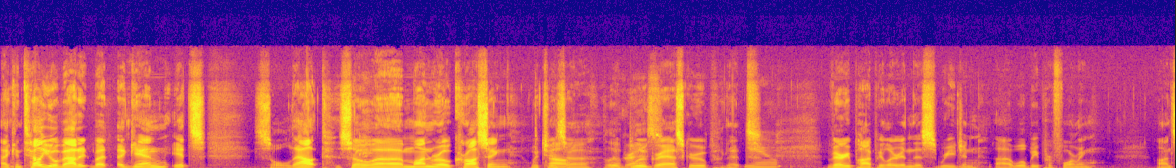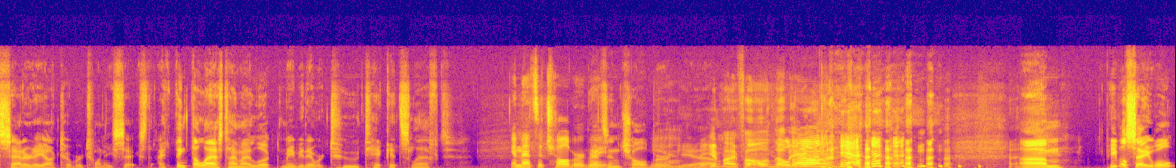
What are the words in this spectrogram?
I can tell you about it, but again, it's sold out. So uh, Monroe Crossing, which is Oh, a, a bluegrass. bluegrass group that's Yep. very popular in this region, uh, will be performing on Saturday, October 26th. I think the last time I looked, maybe there were two tickets left. And that's at Chalberg, right? That's in Chalberg, Yeah. yeah. Get my phone. They'll Hold be on. gone. people say, "Well,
